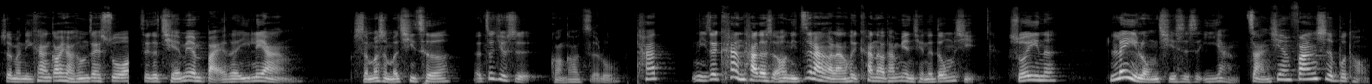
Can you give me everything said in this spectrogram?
是吧？你看高晓松在说这个前面摆了一辆什么什么汽车。呃，这就是广告植入。他你在看他的时候，你自然而然会看到他面前的东西。所以呢，内容其实是一样，展现方式不同。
